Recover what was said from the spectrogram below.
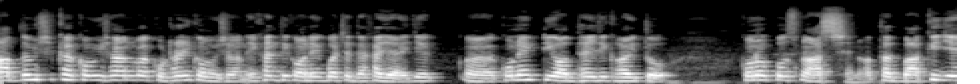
মাধ্যমিক শিক্ষা কমিশন বা কোঠারি কমিশন, এখান থেকে অনেক বছর দেখা যায় যে কোনো একটি অধ্যায় থেকে হয়তো কোনো প্রশ্ন আসছে না। অর্থাৎ বাকি যে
